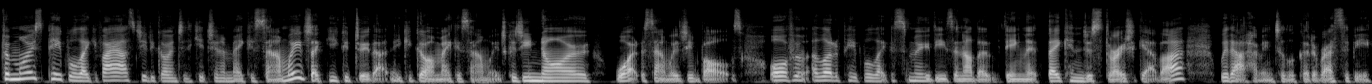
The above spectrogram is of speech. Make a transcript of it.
for most people, like if I asked you to go into the kitchen and make a sandwich, like you could do that you could go and make a sandwich because you know what a sandwich involves. Or for a lot of people, like a smoothie is another thing that they can just throw together without having to look at a recipe.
